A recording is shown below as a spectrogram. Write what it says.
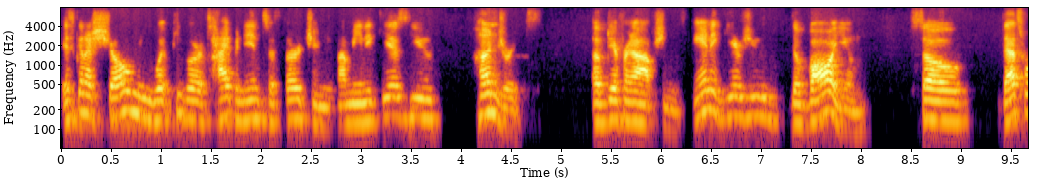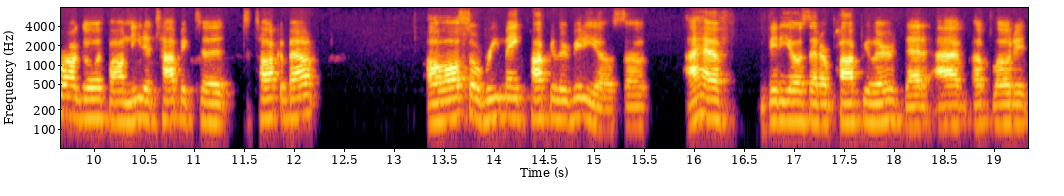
It's going to show me what people are typing into search engines. I mean, it gives you hundreds of different options and it gives you the volume. So that's where I'll go if I'll need a topic to, to talk about. I'll also remake popular videos. So I have videos that are popular that I've uploaded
